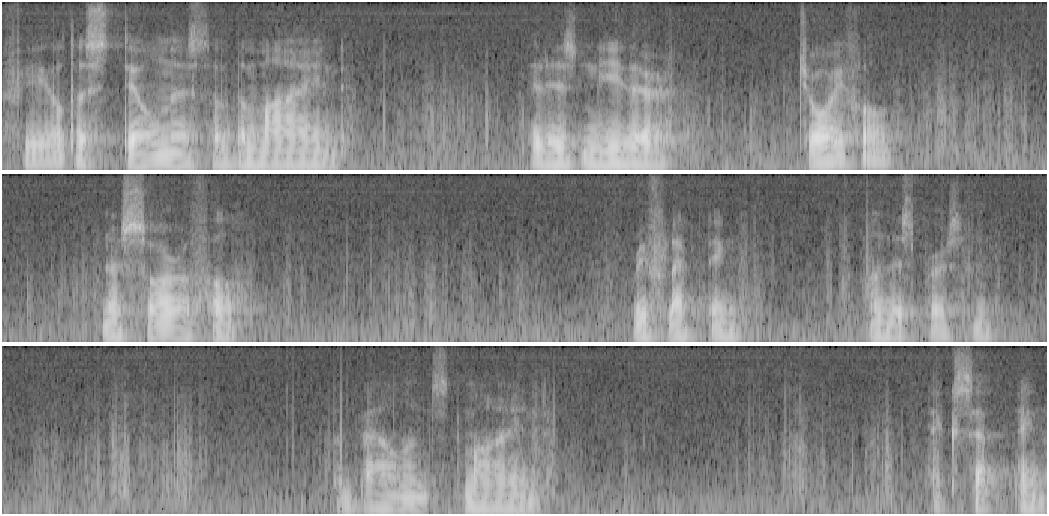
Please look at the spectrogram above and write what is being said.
Feel the stillness of the mind. It is neither joyful nor sorrowful, reflecting on this person. the balanced mind accepting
